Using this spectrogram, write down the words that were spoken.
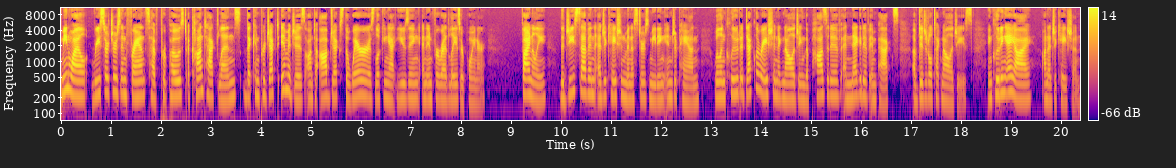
Meanwhile, researchers in France have proposed a contact lens that can project images onto objects the wearer is looking at using an infrared laser pointer. Finally, the G7 education ministers meeting in Japan will include a declaration acknowledging the positive and negative impacts of digital technologies, including AI, on education.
